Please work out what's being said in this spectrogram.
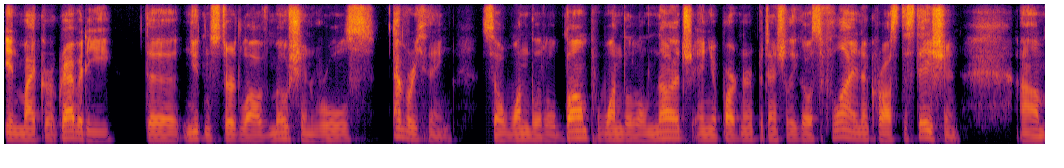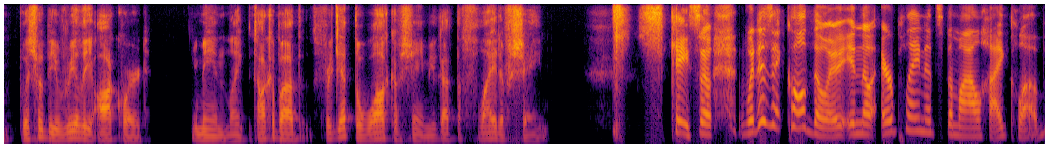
in microgravity the Newton's third law of motion rules everything. So one little bump, one little nudge, and your partner potentially goes flying across the station, um, which would be really awkward. You mean like talk about forget the walk of shame, you got the flight of shame. Okay, so what is it called though? In the airplane, it's the Mile High Club.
